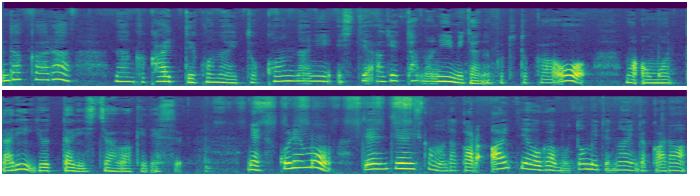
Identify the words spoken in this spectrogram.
だからなんか帰ってこないとこんなにしてあげたのにみたいなこととかを、まあ、思ったり言ったりしちゃうわけです。ね、これも全然しかもだから相手が求めてないんだから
